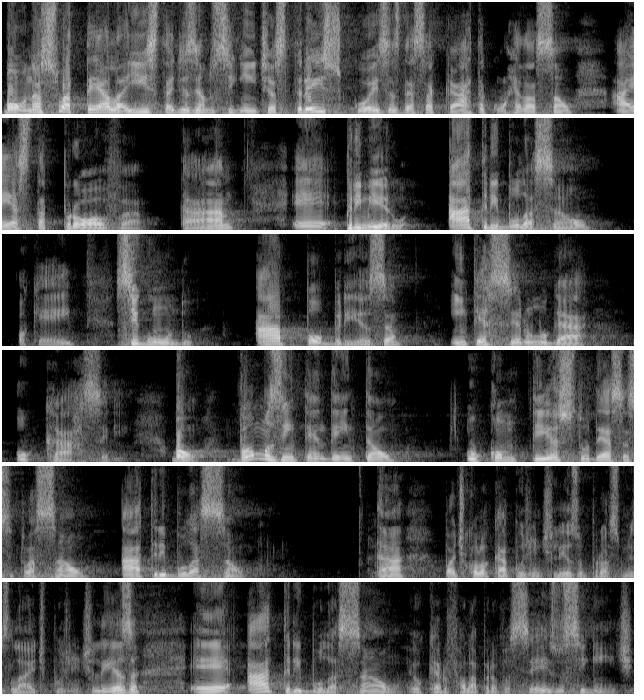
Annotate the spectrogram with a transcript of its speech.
Bom, na sua tela aí está dizendo o seguinte: as três coisas dessa carta com relação a esta prova, tá? É, primeiro, a tribulação, ok? Segundo, a pobreza. Em terceiro lugar, o cárcere. Bom, vamos entender então o contexto dessa situação, a tribulação. Tá? Pode colocar, por gentileza, o próximo slide, por gentileza. É, a tribulação, eu quero falar para vocês o seguinte:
